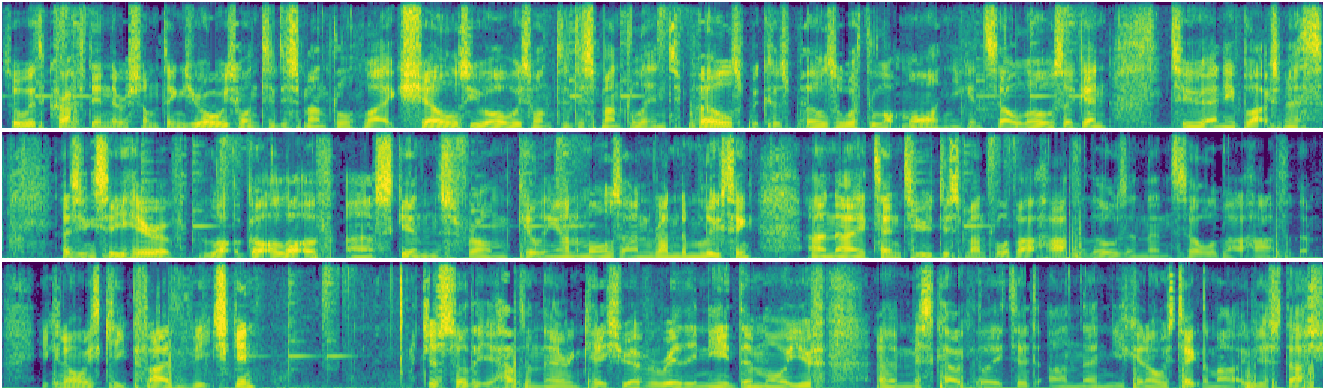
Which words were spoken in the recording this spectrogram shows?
So with crafting there are some things you always want to dismantle like shells you always want to dismantle into pearls because pearls are worth a lot more and you can sell those again to any blacksmiths. As you can see here I've got a lot of uh, skins from killing animals and random looting and I tend to dismantle about half of those and then sell about half of them. You can always keep five of each skin just so that you have them there in case you ever really need them or you've uh, miscalculated and then you can always take them out of your stash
